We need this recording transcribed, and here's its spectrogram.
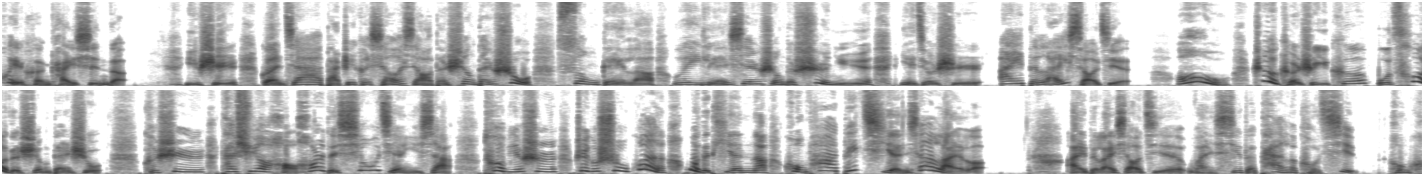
会很开心的。”于是，管家把这棵小小的圣诞树送给了威廉先生的侍女，也就是埃德莱小姐。哦，这可是一棵不错的圣诞树，可是它需要好好的修剪一下，特别是这个树冠，我的天哪，恐怕得剪下来了。艾德莱小姐惋惜地叹了口气，很快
